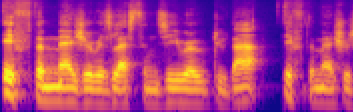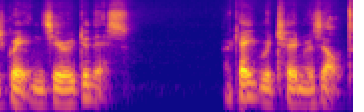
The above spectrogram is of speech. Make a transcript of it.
If the measure is less than zero, do that. If the measure is greater than zero, do this. Okay, return result.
